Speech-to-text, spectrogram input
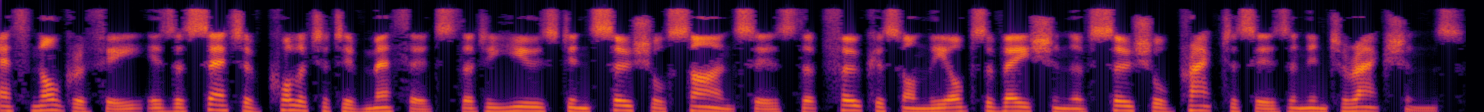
Ethnography is a set of qualitative methods that are used in social sciences that focus on the observation of social practices and interactions.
